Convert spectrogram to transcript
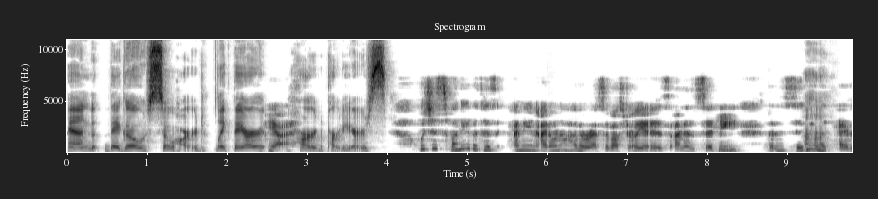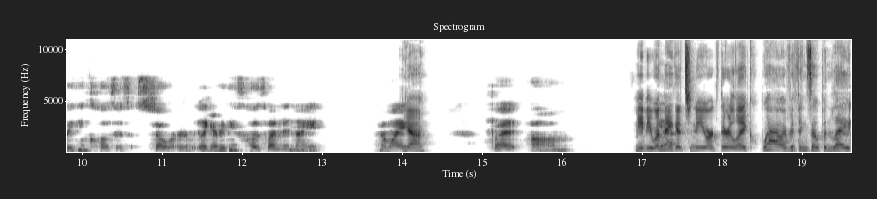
and they go so hard. Like they are Yeah. hard partiers. Which is funny because I mean I don't know how the rest of Australia is. I'm in Sydney, but in Sydney Uh-huh. like everything closes so early. Like everything's closed by midnight. And I'm like, yeah. But um, Maybe when Yeah. they get to New York, they're like, wow, everything's open late.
